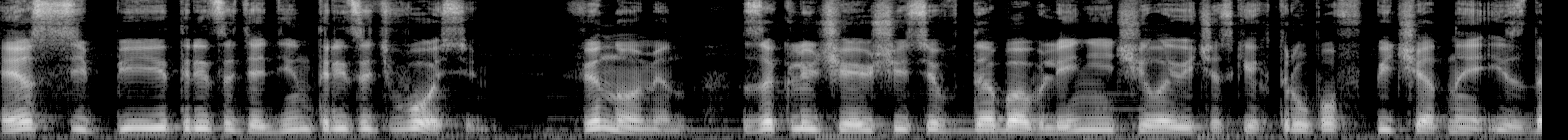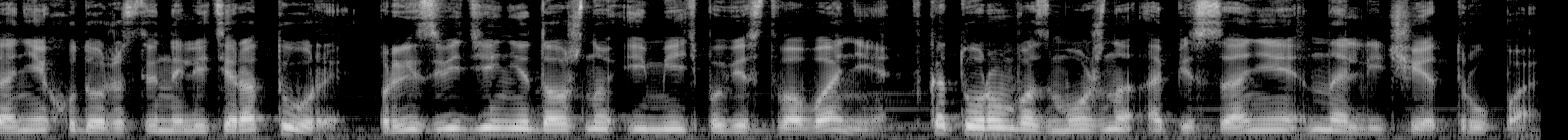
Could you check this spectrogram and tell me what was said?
SCP-3138. Феномен, заключающийся в добавлении человеческих трупов в печатное издание художественной литературы. Произведение должно иметь повествование, в котором возможно описание наличия трупа.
